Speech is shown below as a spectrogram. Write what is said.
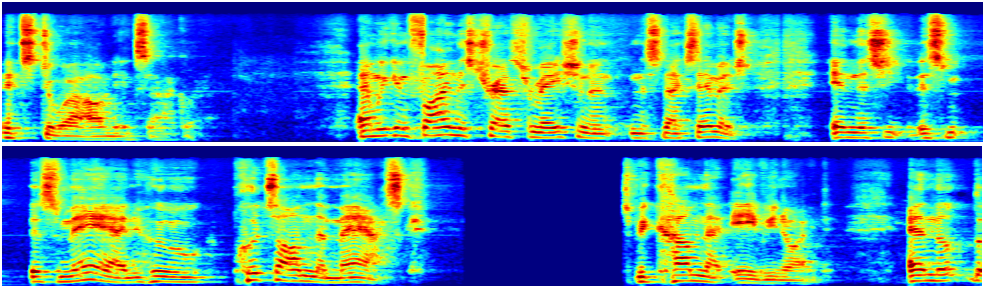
It's duality, exactly. And we can find this transformation in, in this next image in this this this man who puts on the mask to become that avianoid. And the, the,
